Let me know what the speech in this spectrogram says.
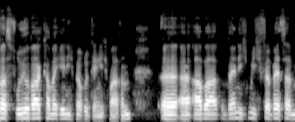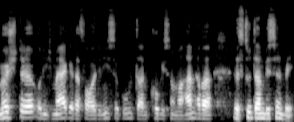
was früher war, kann man eh nicht mehr rückgängig machen. Äh, äh, aber wenn ich mich verbessern möchte und ich merke, das war heute nicht so gut, dann gucke ich es nochmal an. Aber es tut dann ein bisschen weh.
